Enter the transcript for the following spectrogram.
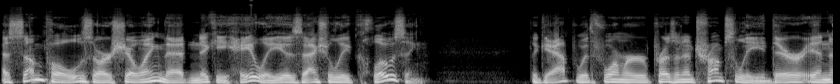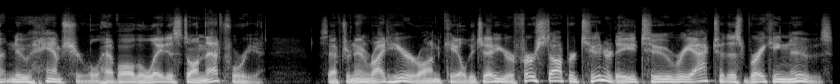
As some polls are showing that Nikki Haley is actually closing the gap with former President Trump's lead there in New Hampshire. We'll have all the latest on that for you this afternoon, right here on KLBJ. Your first opportunity to react to this breaking news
